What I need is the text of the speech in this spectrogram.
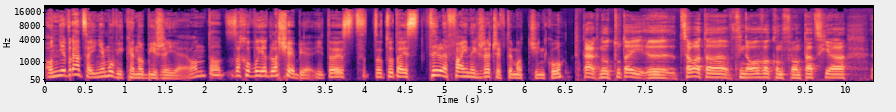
On nie wraca i nie mówi Kenobi żyje. On to zachowuje dla siebie i to jest, to tutaj jest tyle fajnych rzeczy w tym odcinku. Tak, no tutaj y, cała ta finałowa konfrontacja y,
